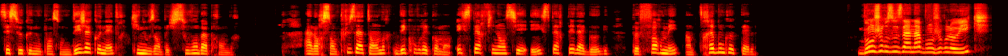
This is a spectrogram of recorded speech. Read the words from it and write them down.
c'est ce que nous pensons déjà connaître qui nous empêche souvent d'apprendre. Alors sans plus attendre, découvrez comment experts financiers et experts pédagogues peuvent former un très bon cocktail. Bonjour Zuzana, bonjour Loïc.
